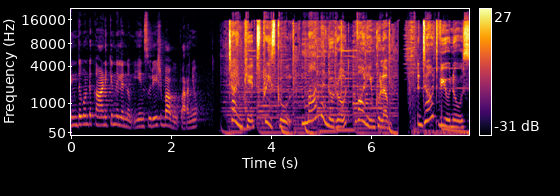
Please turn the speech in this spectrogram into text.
എന്തുകൊണ്ട് കാണിക്കുന്നില്ലെന്നും എൻ സുരേഷ് ബാബു പറഞ്ഞു. Time kids pre school Mannanur road Vaniyamkulam dot view news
